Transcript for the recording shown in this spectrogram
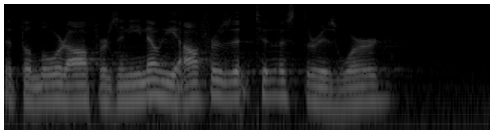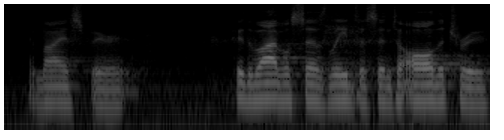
that the Lord offers. And you know, He offers it to us through His Word and by His Spirit, who the Bible says leads us into all the truth.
